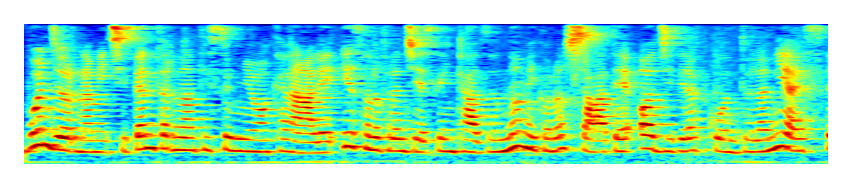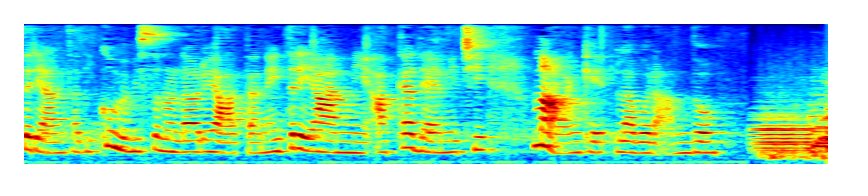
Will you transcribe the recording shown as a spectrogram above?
Buongiorno amici, bentornati sul mio canale. Io sono Francesca, in caso non mi conosciate, oggi vi racconto la mia esperienza di come mi sono laureata nei tre anni accademici, ma anche lavorando.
